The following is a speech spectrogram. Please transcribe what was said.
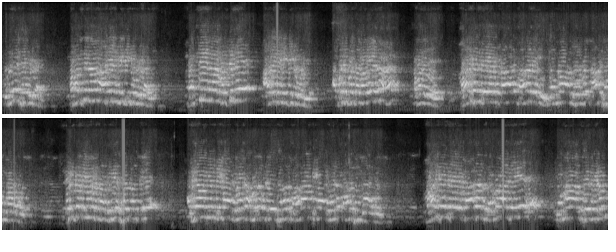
ஒன்றுமே செய்ய முடியாது ஆயுள் நீட்டிக்க முடியாது பக்தியினால் மட்டுமே ஆயுள் நீட்டிக்க முடியும் அப்படிப்பட்ட வகையில நமது மார்கண்டேயருக்காக நாளை சம்ஹாரம் செய்வது நாளை சம்ஹாரம் திருக்கடையூர் என்ற பெரிய சேதனத்திலே அபிராமியம்பிகா வேண்ட அமுதமுடைய மானாம்பிகா வேண்ட எவ்வாறே மகாதேவனிடம்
